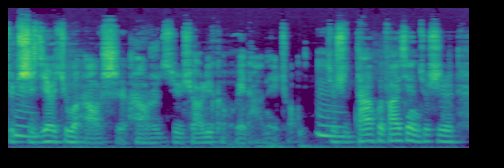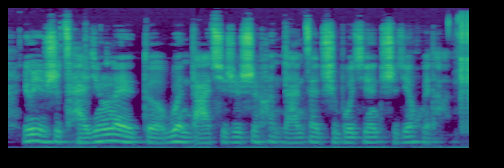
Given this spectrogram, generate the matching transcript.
就直嗯接去问韩老师，韩老师就需要立刻回答那种。就是嗯大家会发现，就是尤其是财经类的问答，其实是很难在直播间直接回答的。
